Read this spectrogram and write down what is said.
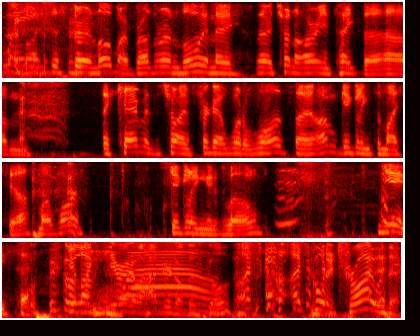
my sister-in-law, my brother-in-law, and they they were trying to orientate the um the camera to try and figure out what it was. So I'm giggling to myself. My wife's giggling as well. Yes. We've got like zero to 100 on this score. I, sc- I scored a try with it.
